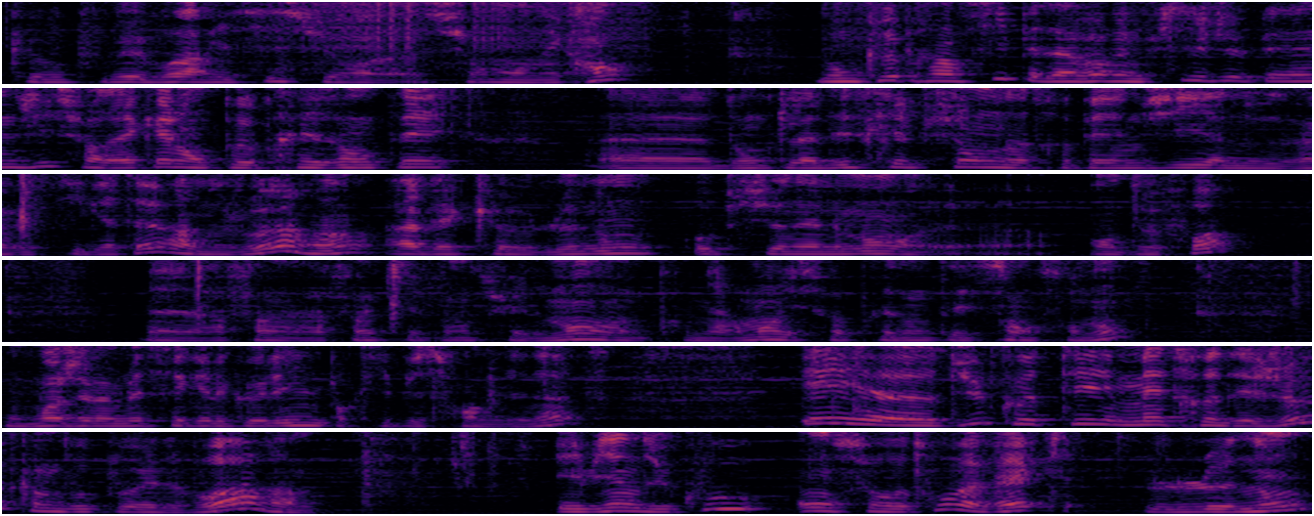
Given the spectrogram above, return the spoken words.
que vous pouvez voir ici sur, euh, sur mon écran. Donc le principe est d'avoir une fiche de PNJ sur laquelle on peut présenter euh, donc la description de notre PNJ à nos investigateurs, à nos joueurs, hein, avec euh, le nom optionnellement euh, en deux fois, afin, qu'éventuellement, premièrement, il soit présenté sans son nom. Donc moi j'ai même laissé quelques lignes pour qu'il puisse prendre des notes. Et du côté maître des jeux, comme vous pouvez le voir, et eh bien du coup on se retrouve avec le nom,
